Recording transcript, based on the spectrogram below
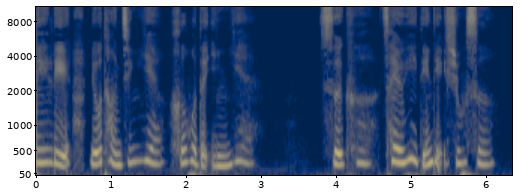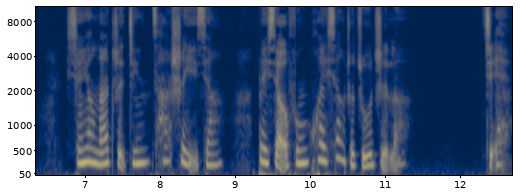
鼻里流淌精液和我的银液，此刻才有一点点羞涩，想要拿纸巾擦拭一下，被小峰坏笑着阻止了。姐，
